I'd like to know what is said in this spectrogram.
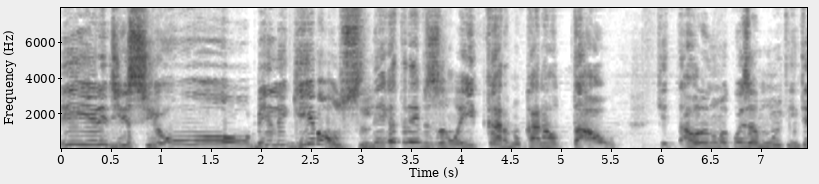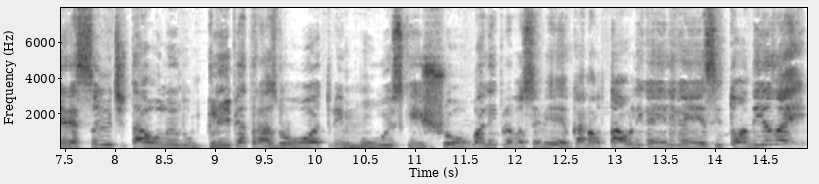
E ele disse: Ô oh, Billy Gibbons, liga a televisão aí, cara, no canal tal. Que tá rolando uma coisa muito interessante, tá rolando um clipe atrás do outro, e música e show. Olha aí pra você ver. O canal tal, liga aí, liga aí, sintoniza aí.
